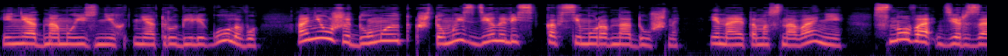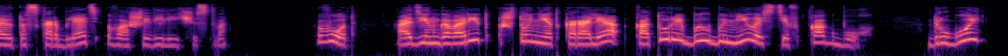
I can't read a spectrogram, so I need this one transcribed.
и ни одному из них не отрубили голову, они уже думают, что мы сделались ко всему равнодушны, и на этом основании – снова дерзают оскорблять ваше величество. Вот, один говорит, что нет короля, который был бы милостив, как бог. Другой,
